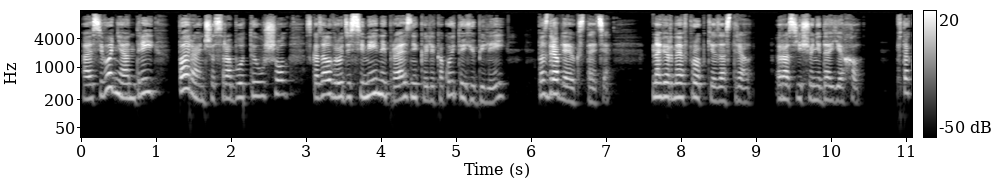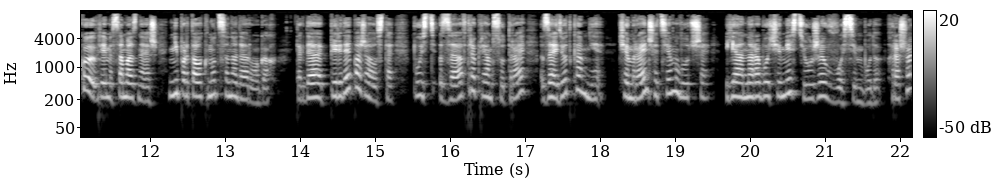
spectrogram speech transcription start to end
а сегодня Андрей пораньше с работы ушел. Сказал, вроде семейный праздник или какой-то юбилей. Поздравляю, кстати. Наверное, в пробке застрял, раз еще не доехал. В такое время, сама знаешь, не протолкнуться на дорогах. Тогда передай, пожалуйста, пусть завтра прям с утра зайдет ко мне. Чем раньше, тем лучше. Я на рабочем месте уже в восемь буду, хорошо?»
